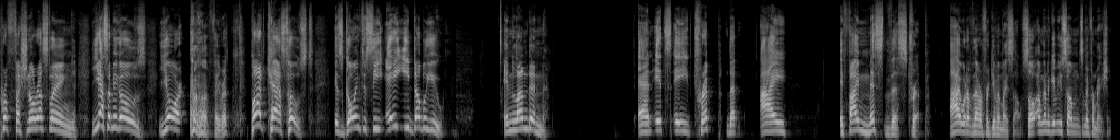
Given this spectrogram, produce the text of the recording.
professional wrestling. Yes, amigos, your favorite podcast host is going to see AEW in London. And it's a trip that I if I missed this trip, I would have never forgiven myself. So I'm going to give you some some information.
